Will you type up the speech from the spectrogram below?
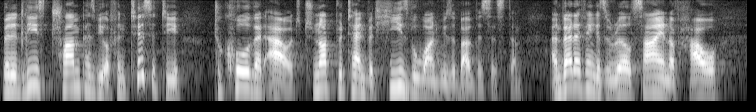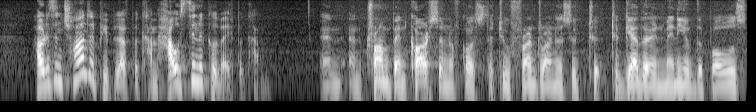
but at least Trump has the authenticity to call that out, to not pretend that he's the one who's above the system. And that, I think, is a real sign of how, how disenchanted people have become, how cynical they've become. And, and Trump and Carson, of course, the two frontrunners who together in many of the polls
